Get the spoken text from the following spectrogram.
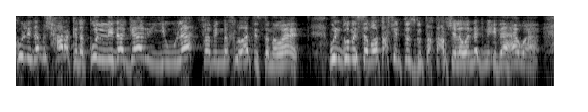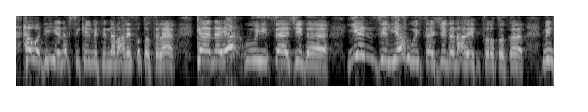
كل ده مش حركة ده كل ده جري ولهفة من مخلوقات السماوات. ونجوم السماوات عشان تسجد تحت عرش الله. والنجم إذا هوى. هوى دي هي نفس كلمة النبي عليه الصلاة والسلام. كان يهوي ساجدا. ينزل يهوي ساجدا عليه الصلاة والسلام. من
